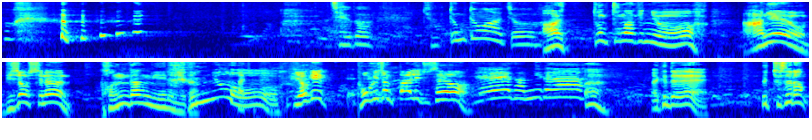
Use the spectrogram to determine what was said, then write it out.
제가 좀 뚱뚱하죠. 아 뚱뚱하긴요. 아니에요. 미정 씨는 건강 미인입니다. 그럼요. 여기 고기 좀 빨리 주세요. 네, 갑니다. 아 근데 두 사람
